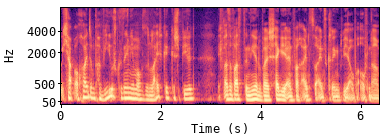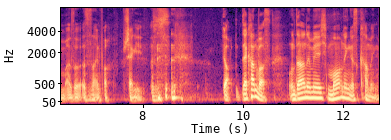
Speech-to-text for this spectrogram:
ich habe auch heute ein paar Videos gesehen, die haben auch so ein Live-Gig gespielt. Ich war so fasziniert, weil Shaggy einfach eins zu eins klingt wie auf Aufnahmen. Also es ist einfach Shaggy. Ist, ja, der kann was. Und da nehme ich Morning is Coming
